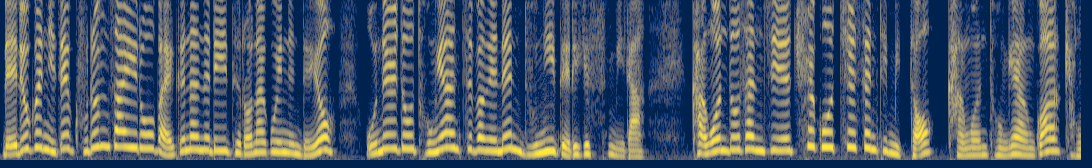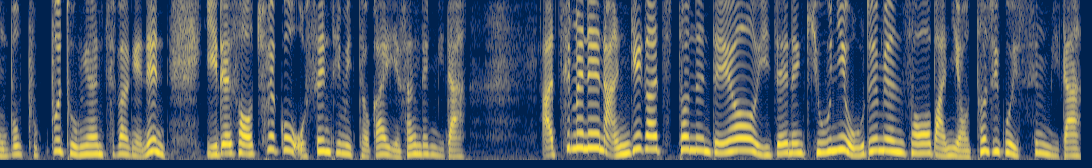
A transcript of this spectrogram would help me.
내륙은 이제 구름 사이로 맑은 하늘이 드러나고 있는데요. 오늘도 동해안 지방에는 눈이 내리겠습니다. 강원도 산지의 최고 7cm, 강원 동해안과 경북 북부 동해안 지방에는 1에서 최고 5cm가 예상됩니다. 아침에는 안개가 짙었는데요. 이제는 기온이 오르면서 많이 옅어지고 있습니다.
